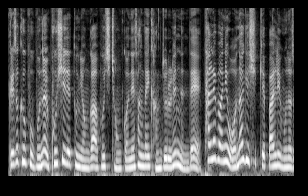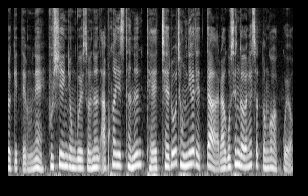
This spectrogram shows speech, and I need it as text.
그래서 그 부분을 부시 대통령과 부시 정권에 상당히 강조를 했는데 탈레반이 워낙에 쉽게 빨리 무너졌기 때문에 부시 행정 부에서는 아프가니스탄은 대체로 정리가 됐다라고 생각을 했었던 것 같고요.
